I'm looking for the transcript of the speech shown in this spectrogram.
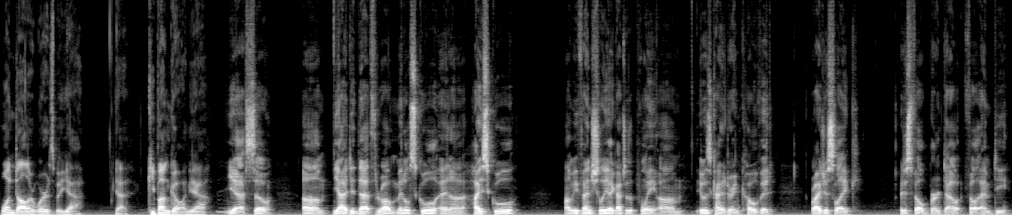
one dollar words. But yeah, yeah. Keep on going. Yeah. yeah so um, yeah i did that throughout middle school and uh, high school um, eventually i got to the point um, it was kind of during covid where i just like i just felt burnt out felt empty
